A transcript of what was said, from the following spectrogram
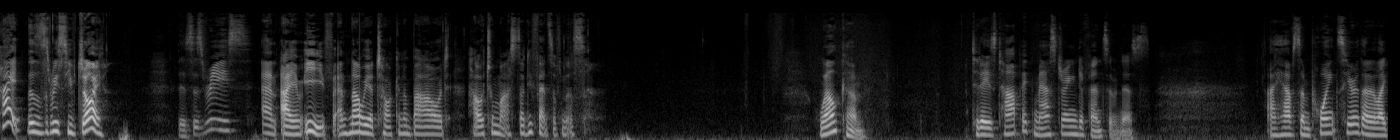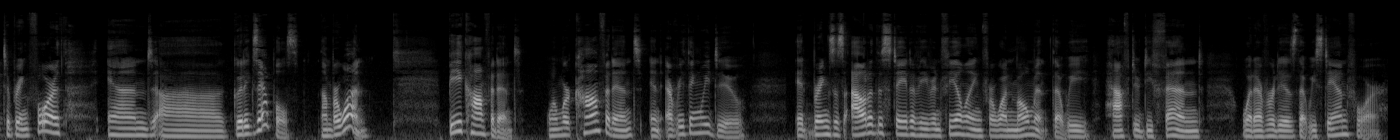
Hi, this is Receive Joy. This is Reese. And I am Eve, and now we are talking about how to master defensiveness. Welcome. Today's topic Mastering Defensiveness. I have some points here that I like to bring forth and uh, good examples. Number one, be confident. When we're confident in everything we do, it brings us out of the state of even feeling for one moment that we have to defend whatever it is that we stand for.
